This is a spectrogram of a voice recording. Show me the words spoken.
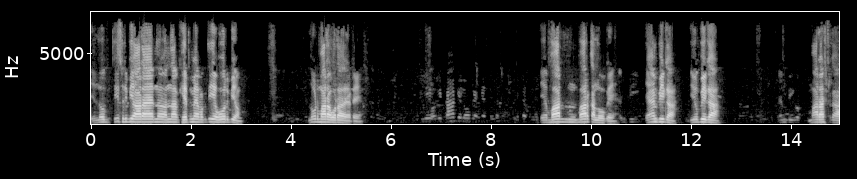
ये लोग तीस रुपया आ रहा है न खेत में वक्ती है हो रुपया लोड मारा हो रहा है अटे ये बाहर बाहर का लोग है। एमपी का यूपी का, महाराष्ट्र का।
